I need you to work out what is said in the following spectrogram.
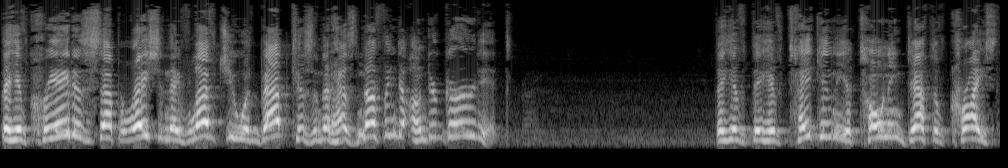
They have created a separation. They've left you with baptism that has nothing to undergird it. They have, they have taken the atoning death of Christ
